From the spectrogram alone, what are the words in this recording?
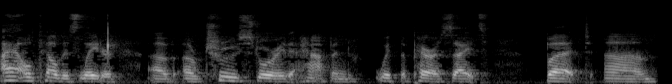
I'll tell this later of a true story that happened with the parasites. But um,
